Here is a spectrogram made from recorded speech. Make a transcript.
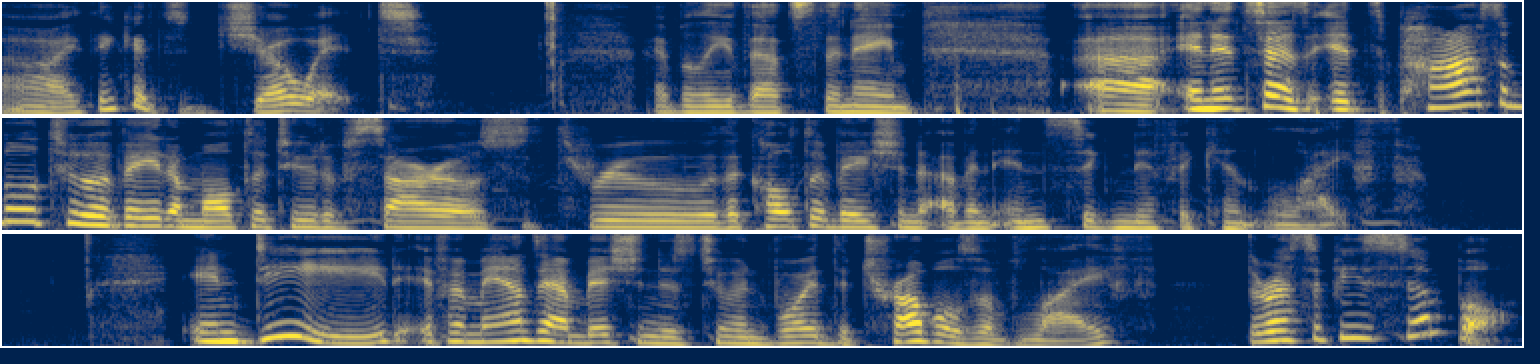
uh, I think it's Jowett. I believe that's the name. Uh, and it says, It's possible to evade a multitude of sorrows through the cultivation of an insignificant life. Indeed, if a man's ambition is to avoid the troubles of life, the recipe is simple.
